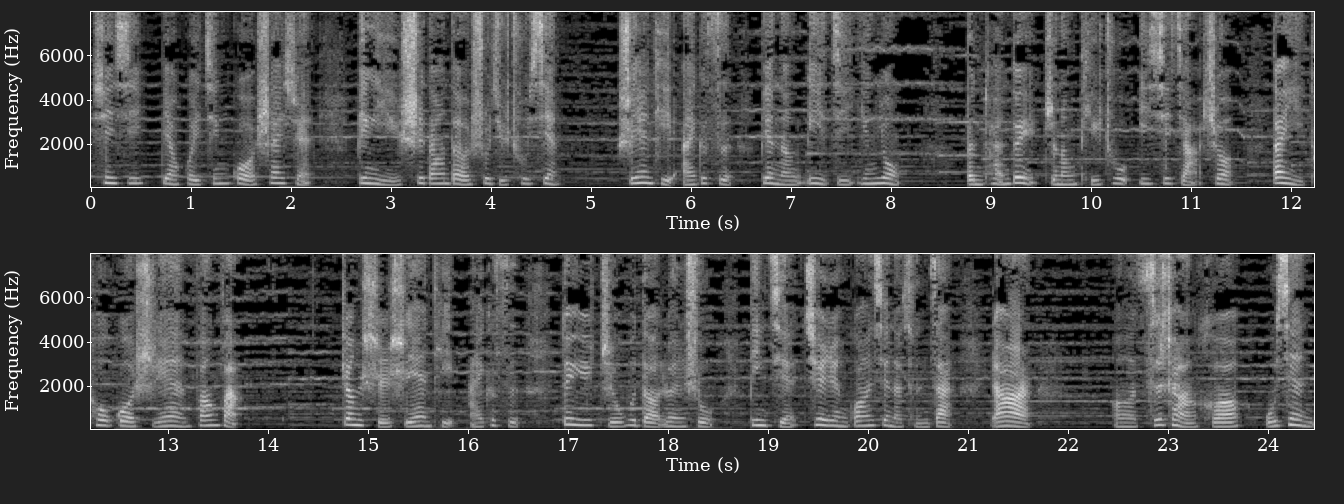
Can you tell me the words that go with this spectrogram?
讯息便会经过筛选，并以适当的数据出现，实验体 X 便能立即应用。本团队只能提出一些假设，但已透过实验方法证实实验体 X 对于植物的论述。并且确认光线的存在。然而，呃，磁场和无线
